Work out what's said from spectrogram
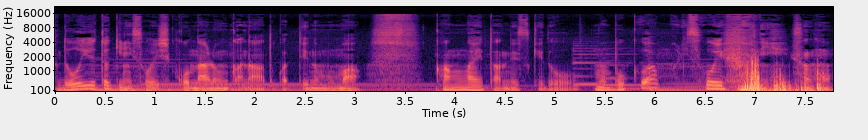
あどういう時にそういう思考になるんかなとかっていうのもまあ考えたんですけど、まあ、僕はあんまりそういうふうにその、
